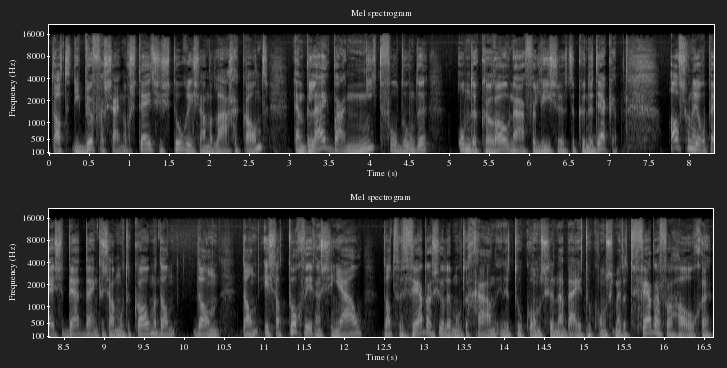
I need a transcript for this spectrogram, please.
Dat die buffers zijn nog steeds historisch aan de lage kant. En blijkbaar niet voldoende om de coronaverliezen te kunnen dekken. Als er een Europese badbank er zou moeten komen, dan, dan, dan is dat toch weer een signaal dat we verder zullen moeten gaan in de toekomst, de nabije toekomst, met het verder verhogen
